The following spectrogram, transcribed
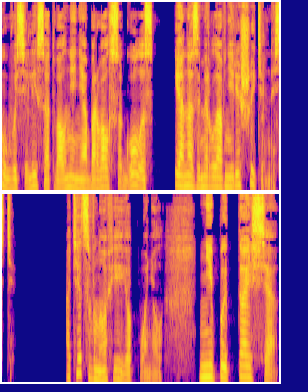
У Василисы от волнения оборвался голос, и она замерла в нерешительности. Отец вновь ее понял. «Не пытайся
